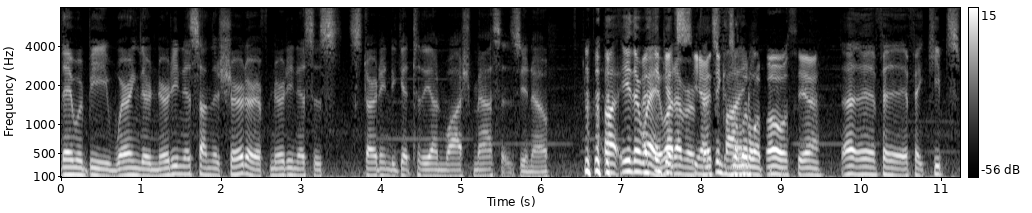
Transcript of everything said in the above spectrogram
they would be wearing their nerdiness on the shirt or if nerdiness is starting to get to the unwashed masses. You know. But either way, whatever. Yeah, I think it's a little of both. Yeah. Uh, if it, if it keeps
